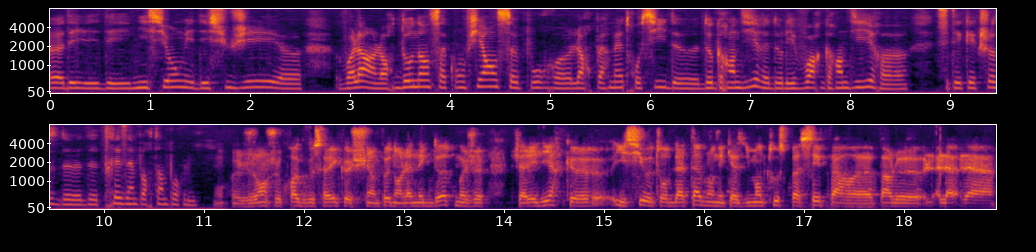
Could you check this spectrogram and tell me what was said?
euh, des, des, missions et des sujets, voilà, en leur donnant sa confiance pour leur permettre aussi de, de, grandir et de les voir grandir. C'était quelque chose de, de, très important pour lui. Jean, je crois que vous savez que je suis un peu dans l'anecdote. Moi, j'allais dire que ici autour de la table, on est quasiment tous passés par par le la, la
